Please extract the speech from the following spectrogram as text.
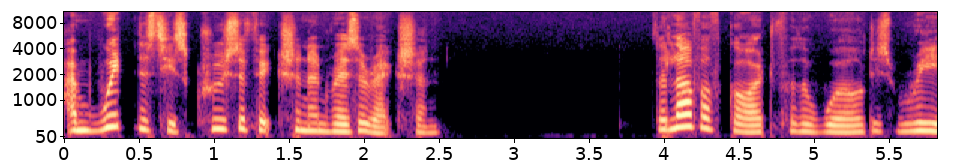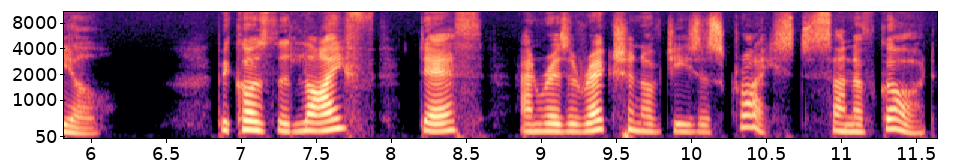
and witnessed his crucifixion and resurrection. The love of God for the world is real, because the life, death, and resurrection of Jesus Christ, Son of God,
